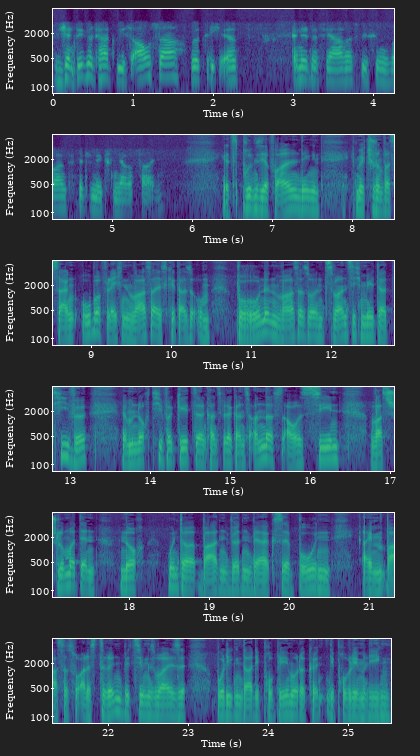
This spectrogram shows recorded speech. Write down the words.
sich entwickelt hat, wie es aussah, wird sich erst Ende des Jahres bzw. Mitte nächsten Jahres zeigen. Jetzt prüfen Sie ja vor allen Dingen, ich möchte schon fast sagen, Oberflächenwasser. Es geht also um Brunnenwasser, so in 20 Meter Tiefe. Wenn man noch tiefer geht, dann kann es wieder ganz anders aussehen. Was schlummert denn noch unter Baden-Württembergs Boden im Wasser so alles drin, beziehungsweise wo liegen da die Probleme oder könnten die Probleme liegen?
